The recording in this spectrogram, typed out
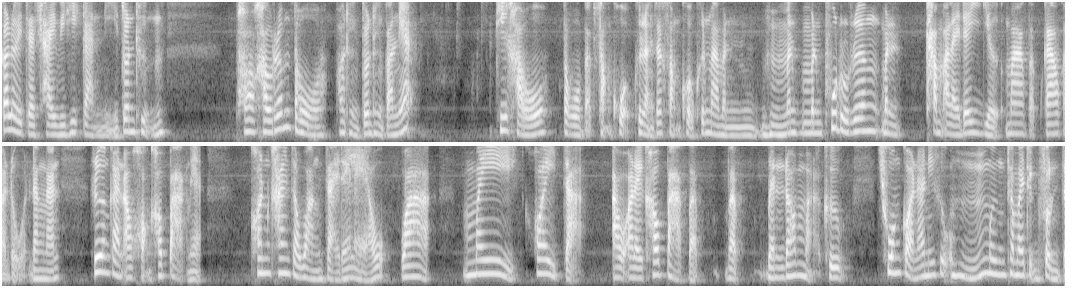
ก็เลยจะใช้วิธีการนี้จนถึง พอเขาเริ่มโต พอถึงจนถึงตอนเนี้ย ที่เขาโตแบบสองขวบคือหลังจากสองขวบขึ้นมามันมันมันพูดรู้เรื่องมันทำอะไรได้เยอะมากแบบก้าวกระโดด ดังนั้น เรื่องการเอาของเข้าปากเนี่ย ค่อนข้างจะวางใจได้แล้วว่าไม่ค่อยจะเอาอะไรเข้าปากแบบแบบแรนดอมอะคือช่วงก่อนหน้านี้คืออืมมึงทำไมถึงสนใจ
